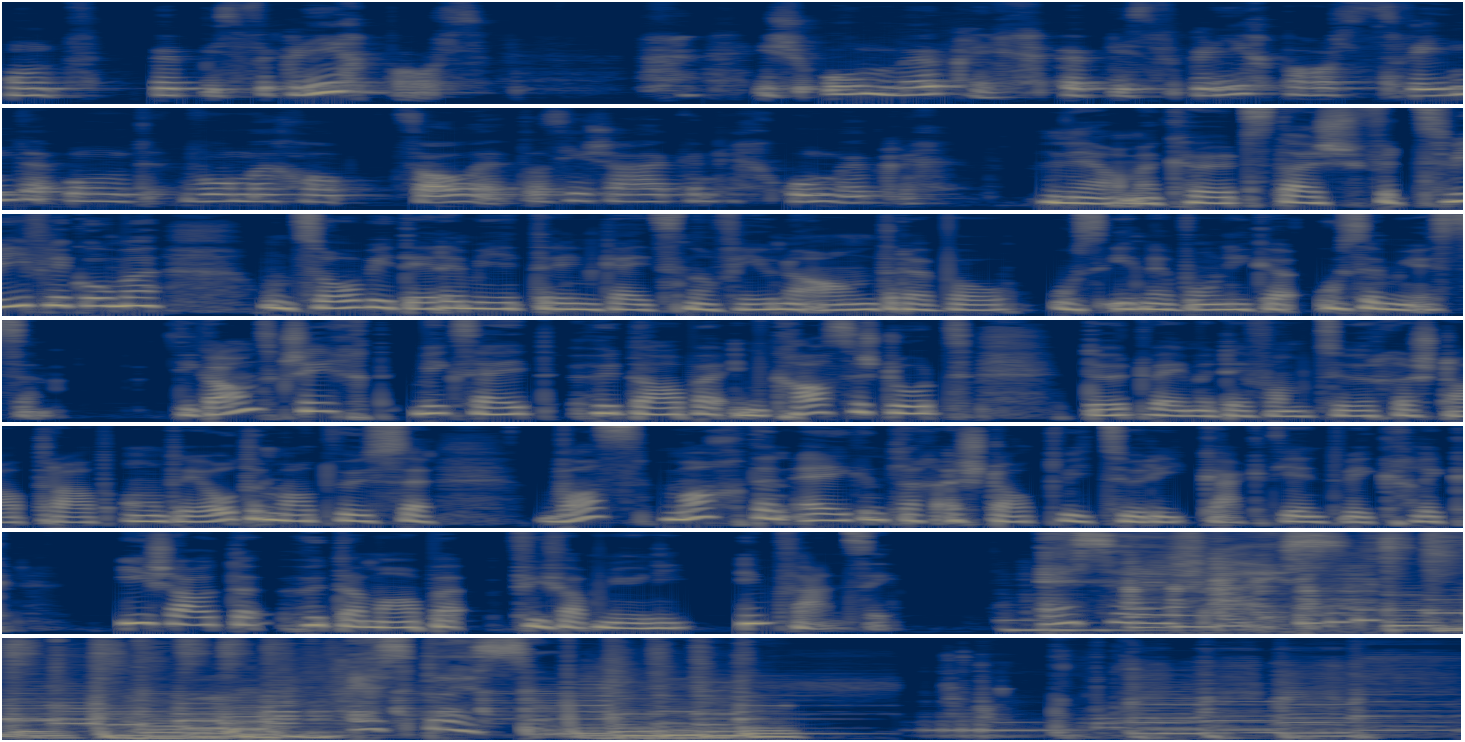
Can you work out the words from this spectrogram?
Und etwas Vergleichbares ist unmöglich, etwas Vergleichbares zu finden und wo man zahlen kann. Das ist eigentlich unmöglich. Ja, man hört, da ist Verzweiflung um und so wie dieser Mieterin geht es noch vielen anderen, die aus ihren Wohnungen raus müssen. Die ganze Geschichte, wie gesagt, heute Abend im Kassensturz. Dort wollen wir vom Zürcher Stadtrat André Odermatt wissen, was macht denn eigentlich eine Stadt wie Zürich gegen die Entwicklung? Einschalten heute Abend 5 ab 9 Uhr im Fernsehen. SRF 1 Espresso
